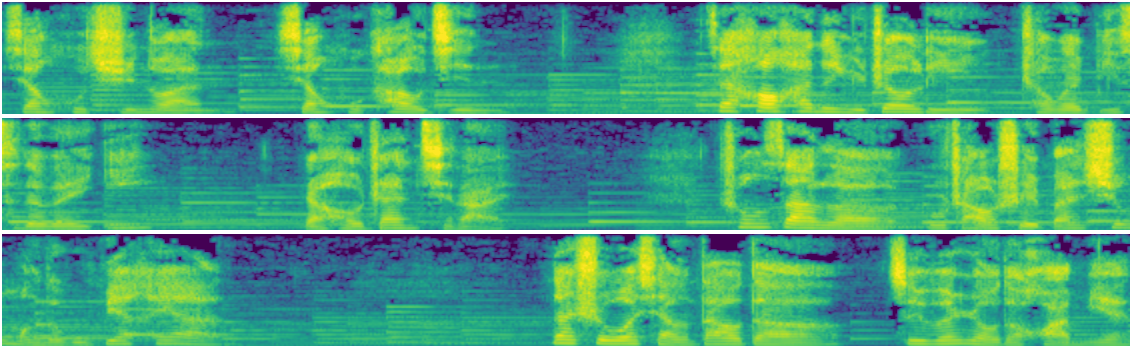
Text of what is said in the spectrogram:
相互取暖，相互靠近，在浩瀚的宇宙里成为彼此的唯一，然后站起来，冲散了如潮水般凶猛的无边黑暗。那是我想到的最温柔的画面。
